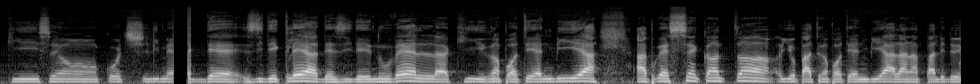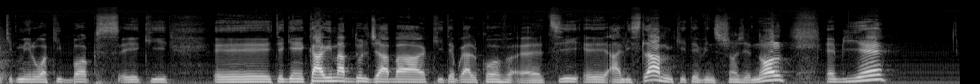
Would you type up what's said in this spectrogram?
qui c'est un coach lui des idées claires, des idées nouvelles qui remportaient NBA. Après 50 ans, il n'y a pas remporté NBA. Là, on a parlé de l'équipe Milwaukee Bucks et qui et tu as Karim Abdul-Jabbar qui était converti à l'islam, qui était venu changer de nom. Eh bien,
